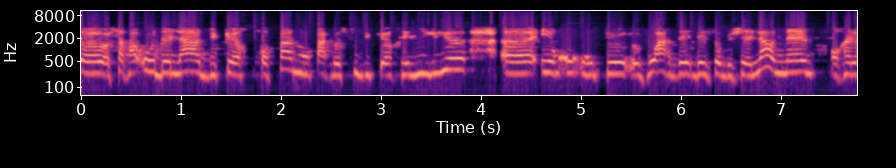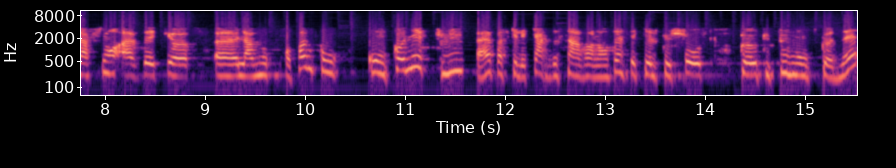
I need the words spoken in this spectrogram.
euh, ça va au-delà du cœur profane. On parle aussi du cœur religieux euh, et on, on, peut voir des, des, objets là, même en relation avec euh, euh, l'amour profane qu'on connaît plus, hein, parce que les cartes de Saint-Valentin, c'est quelque chose que, tout le monde connaît,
